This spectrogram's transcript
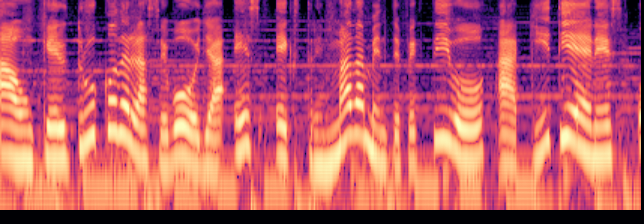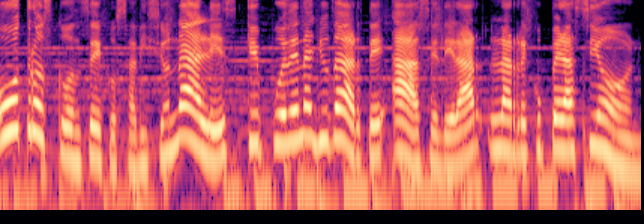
Aunque el truco de la cebolla es extremadamente efectivo, aquí tienes otros consejos adicionales que pueden ayudarte a acelerar la recuperación.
